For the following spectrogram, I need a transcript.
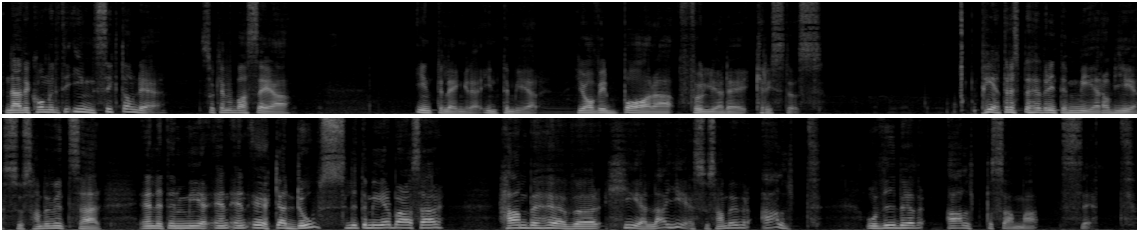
När vi kommer till insikt om det så kan vi bara säga inte längre, inte mer. Jag vill bara följa dig Kristus. Petrus behöver inte mer av Jesus. Han behöver inte så här en liten mer, en, en ökad dos, lite mer bara så här. Han behöver hela Jesus, han behöver allt. Och vi behöver allt på samma sätt.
